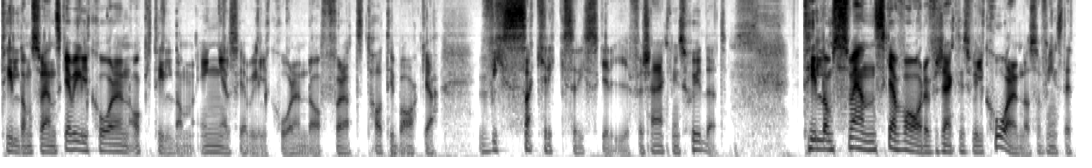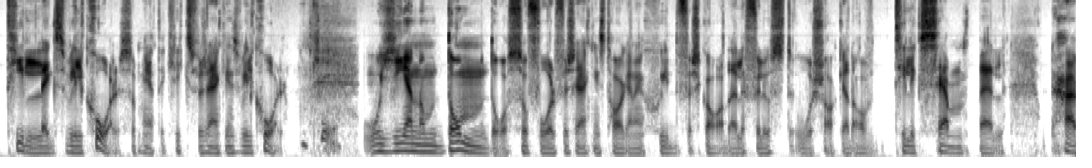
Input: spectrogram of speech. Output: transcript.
till de svenska villkoren och till de engelska villkoren då, för att ta tillbaka vissa krigsrisker i försäkringsskyddet. Till de svenska varuförsäkringsvillkoren då, så finns det ett tilläggsvillkor som heter krigsförsäkringsvillkor. Okay. Och genom dem då så får försäkringstagaren skydd för skada eller förlust orsakad av till exempel, här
